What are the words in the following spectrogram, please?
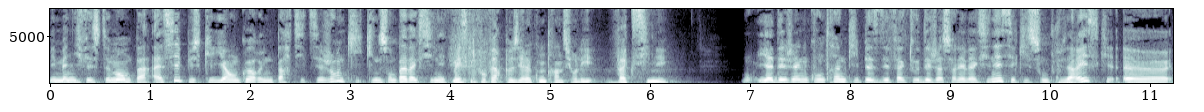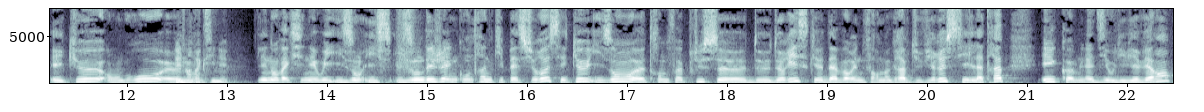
mais manifestement pas assez, puisqu'il y a encore une partie de ces gens qui, qui ne sont pas vaccinés. Mais est-ce qu'il faut faire peser la contrainte sur les vaccinés? Il y a déjà une contrainte qui pèse de facto déjà sur les vaccinés, c'est qu'ils sont plus à risque euh, et que, en gros, euh, les non vaccinés. Les non vaccinés, oui, ils ont, ils, ont déjà une contrainte qui pèse sur eux, c'est qu'ils ont 30 euh, fois plus de, de risque d'avoir une forme grave du virus s'ils l'attrapent. Et comme l'a dit Olivier Véran,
